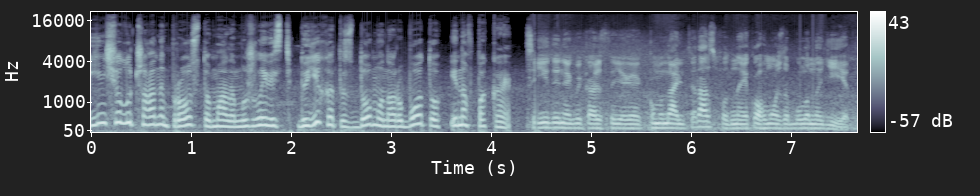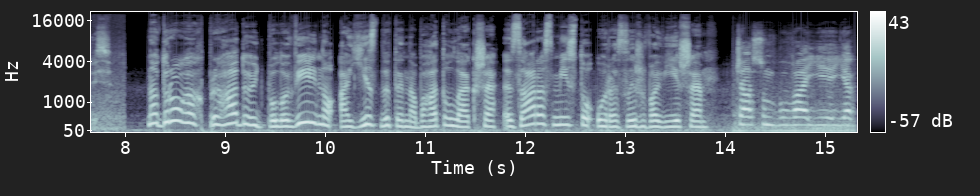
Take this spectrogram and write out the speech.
інші лучани просто мали можливість доїхати з дому на роботу і навпаки. Це єдиний, як ви кажете, є комунальний транспорт, на якого можна було надіятися. На дорогах пригадують, було вільно, а їздити набагато легше. Зараз місто у рази жвавіше. Часом буває як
